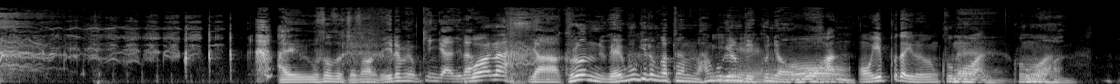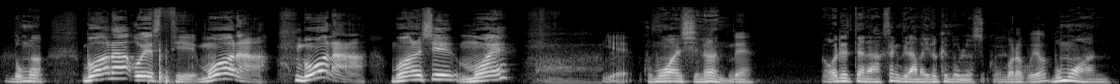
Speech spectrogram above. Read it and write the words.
아유, 웃어서 죄송합니다. 이름이 웃긴 게 아니라. 모아나. 야, 그런 외국 이름 같은 한국 이름도 예. 있군요. 어, 모한. 어, 예쁘다, 이름. 구모한. 네, 구모한. 구모한. 너무 어, 모아나 OST. 모아나. 모아나. 모아나 씨, 뭐해? 예. 구모한 씨는 네. 어릴 때는 학생들이 아마 이렇게 놀렸을 거예요. 뭐라고요? 무모한.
